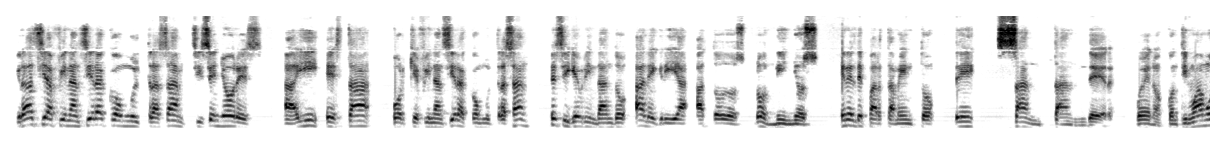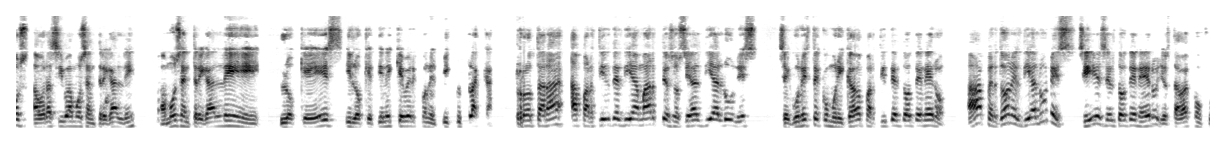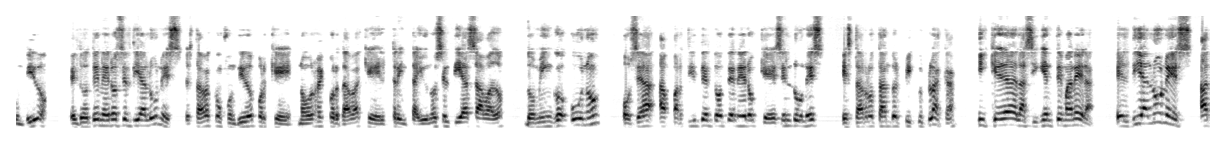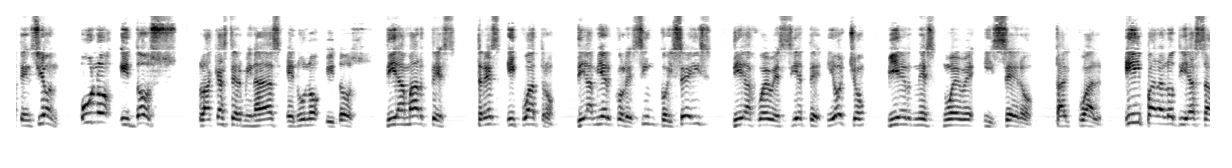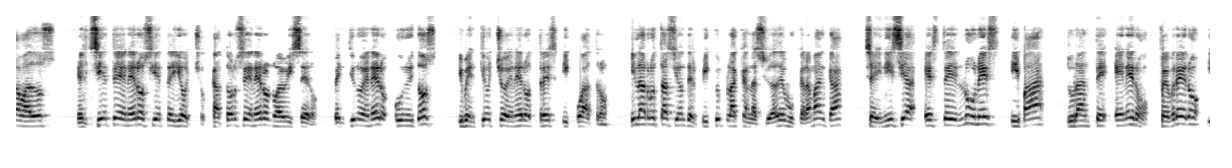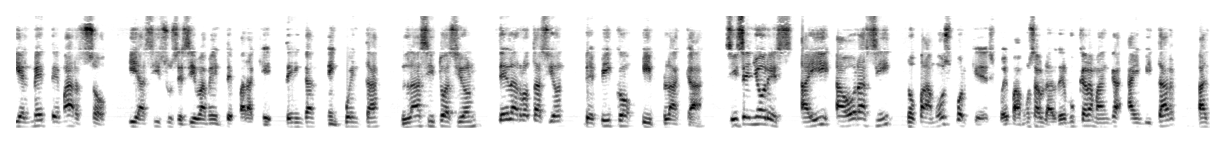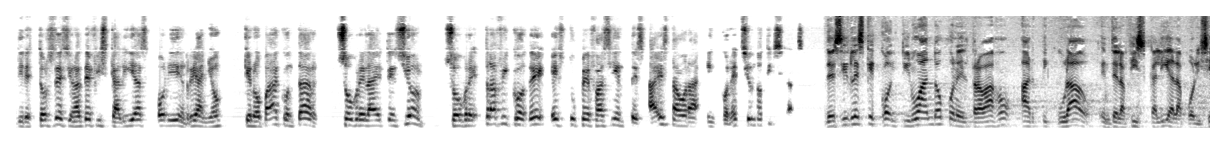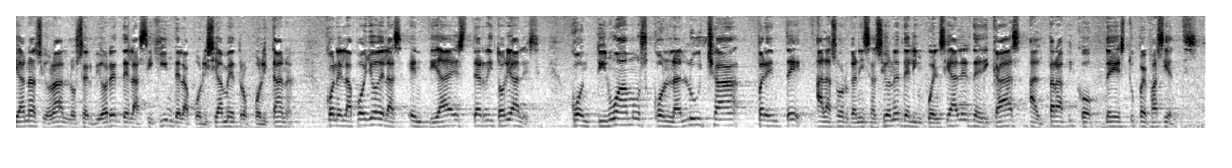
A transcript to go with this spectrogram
Gracias Financiera como Ultrasan. Sí, señores, ahí está, porque Financiera como Ultrasan le sigue brindando alegría a todos los niños en el departamento de Santander. Bueno, continuamos. Ahora sí vamos a entregarle, vamos a entregarle lo que es y lo que tiene que ver con el pico y placa. Rotará a partir del día martes, o sea, el día lunes, según este comunicado, a partir del 2 de enero. Ah, perdón, el día lunes. Sí, es el 2 de enero. Yo estaba confundido. El 2 de enero es el día lunes. Estaba confundido porque no recordaba que el 31 es el día sábado, domingo 1, o sea, a partir del 2 de enero, que es el lunes, está rotando el pico y placa. Y queda de la siguiente manera. El día lunes, atención, 1 y 2, placas terminadas en 1 y 2. Día martes, 3 y 4. Día miércoles, 5 y 6. Día jueves, 7 y 8. Viernes, 9 y 0. Tal cual. Y para los días sábados, el 7 de enero 7 y 8, 14 de enero 9 y 0, 21 de enero 1 y 2 y 28 de enero 3 y 4. Y la rotación del pico y placa en la ciudad de Bucaramanga se inicia este lunes y va durante enero, febrero y el mes de marzo y así sucesivamente para que tengan en cuenta la situación de la rotación de pico y placa. Sí, señores, ahí ahora sí nos vamos porque después vamos a hablar de Bucaramanga a invitar al director seccional de Fiscalías, Oriden Riaño, que nos va a contar sobre la detención, sobre tráfico de estupefacientes a esta hora en Conexión Noticias. Decirles que continuando con el trabajo articulado entre la Fiscalía, la Policía Nacional, los servidores de la SIGIN, de la Policía Metropolitana, con el apoyo de las entidades territoriales, continuamos con la lucha frente a las organizaciones delincuenciales dedicadas al tráfico de estupefacientes.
